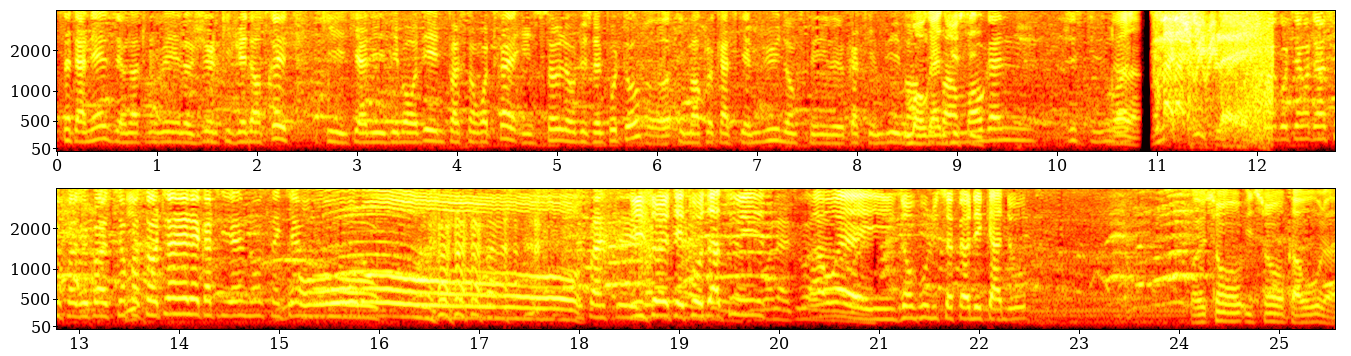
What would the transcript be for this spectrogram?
saint-anaise. Et on a trouvé le jeu qui vient d'entrer, qui, qui a débordé une passe en retrait, et seul au deuxième poteau, qui marque le quatrième but. Donc c'est le quatrième but marqué Morgan par. Morgan Justine. Voilà. Match replay. On la surface de passion, passe au le quatrième, non, cinquième. Oh. Ils ont été trop altruistes. Ah ouais, ils ont voulu se faire des cadeaux. Ouais, Ils sont, ils sont au chaos là.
